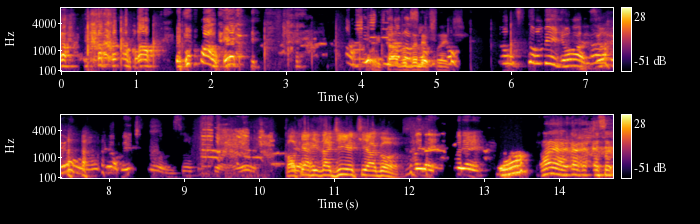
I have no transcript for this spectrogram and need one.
Eu falei. As minhas piadas do elefante estão melhores. Eu, eu, eu realmente sou, sou muito. Eu, Qual é. que é a risadinha, Tiago? Foi aí, foi aí. Olha, é, essa.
